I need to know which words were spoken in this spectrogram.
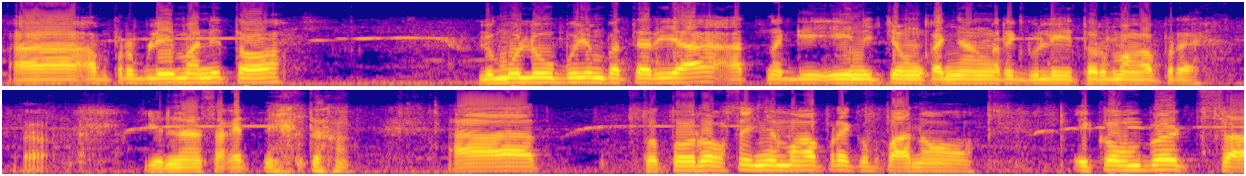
Ah, ang problema nito, lumulubo yung baterya at nagiinit yung kanyang regulator mga pre. Oh, yun lang ang sakit nito. At tuturo ko sa inyo mga pre kung paano i-convert sa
